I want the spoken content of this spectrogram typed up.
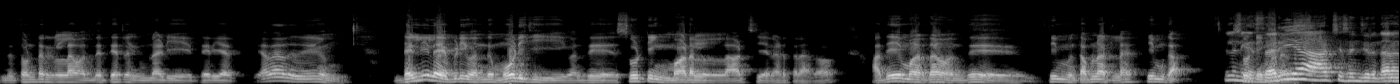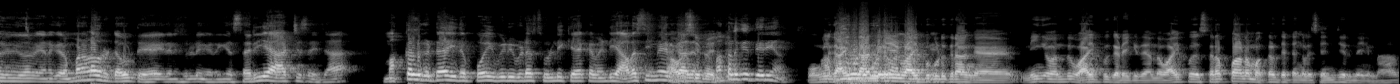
இந்த தொண்டர்கள்லாம் வந்து தேர்தலுக்கு முன்னாடி தெரியாது. அதாவது டெல்லியில் எப்படி வந்து மோடிஜி வந்து ஷூட்டிங் மாடல் ஆட்சியை நடத்துகிறாரோ அதே மாதிரி தான் வந்து திமு தமிழ்நாட்டில் திமுக. இல்ல நீங்க Shooting சரியா ஆட்சி செஞ்சிருந்தா எனக்கு- ரொம்ப நாளா ஒரு டவுட் இதை சொல்லுங்க. நீங்க சரியா ஆட்சி செஞ்சா மக்கள்கிட்ட இதை போய் வீடு வீட சொல்லி கேட்க வேண்டிய அவசியமே இருக்காது. மக்களுக்கே தெரியும். உங்களுக்கு ஐந்து ஆண்டுகள் வாய்ப்பு. கொடுக்குறாங்க. நீங்க வந்து வாய்ப்பு கிடைக்குது. அந்த வாய்ப்பு சிறப்பான மக்கள் திட்டங்களை செஞ்சிருந்தீங்கன்னா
